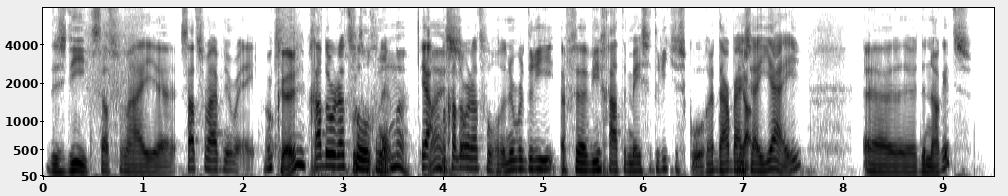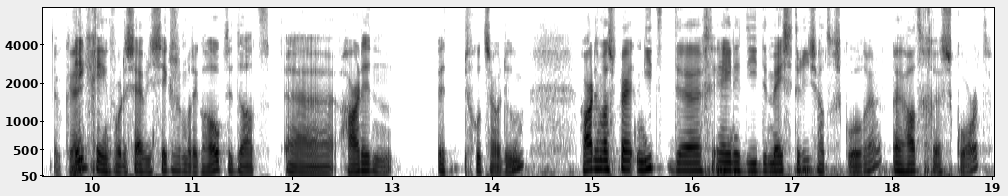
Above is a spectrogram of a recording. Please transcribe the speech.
Dus die staat voor mij, eh, staat voor mij op nummer 1. Oké. Ga door naar het Goed volgende. gevonden. Ja, Nice. we gaan door naar het volgende. Nummer drie, of eh, wie gaat de meeste drietjes scoren? Daarbij Ja. zei jij eh, de Nuggets. Oké. Ik ging voor de 76ers omdat ik hoopte dat Harden het goed zou doen. Harden was per, niet degene die de meeste drie's had, gescoren, eh, had gescoord.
